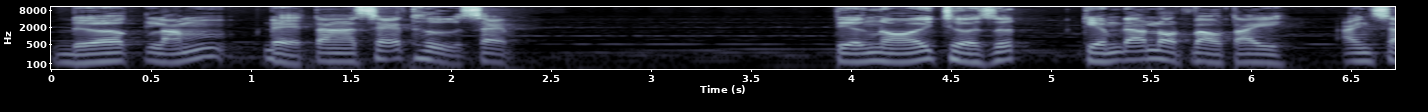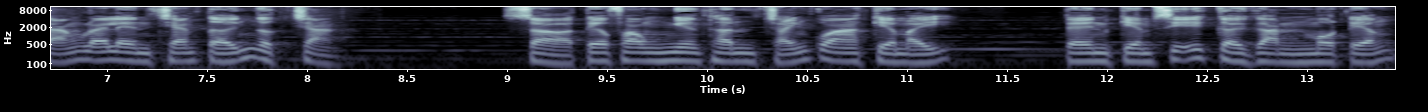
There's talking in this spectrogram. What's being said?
Được lắm, Để ta sẽ thử xem. Tiếng nói chưa dứt, Kiếm đã lọt vào tay, Ánh sáng lóe lên chém tới ngực chàng. Sở tiêu phong nghiêng thân tránh qua kiếm ấy. Tên kiếm sĩ cười gần một tiếng.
